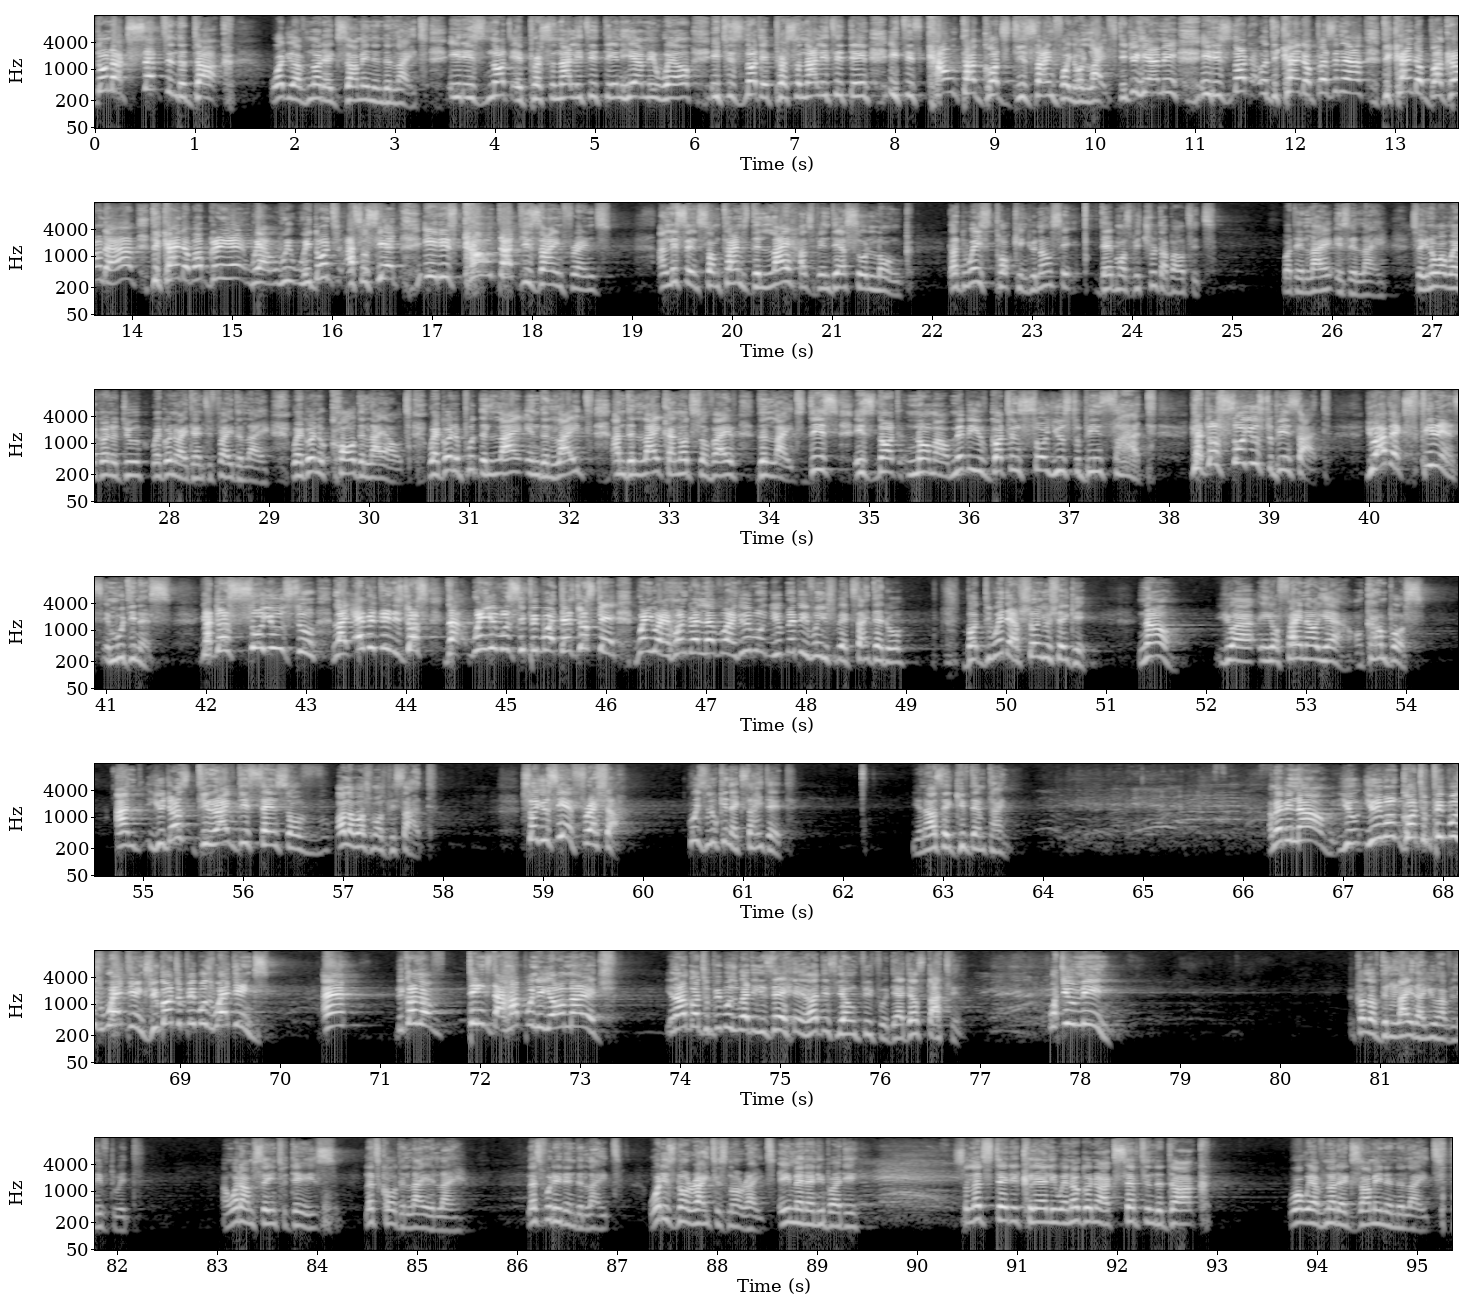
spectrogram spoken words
Don't accept in the dark what you have not examined in the light. It is not a personality thing, hear me well. It is not a personality thing. It is counter God's design for your life. Did you hear me? It is not the kind of person I have, the kind of background I have, the kind of upbringing where we, we don't associate. It is counter design, friends. And listen, sometimes the lie has been there so long that the way it's talking, you now say, there must be truth about it. But a lie is a lie. So, you know what we're going to do? We're going to identify the lie. We're going to call the lie out. We're going to put the lie in the light, and the lie cannot survive the light. This is not normal. Maybe you've gotten so used to being sad. You're just so used to being sad. You have experience in moodiness. You're just so used to, like, everything is just that when you even see people, there's just a, when you are in 100 level and you, even, you maybe even used to be excited, oh. But the way they have shown you shaky. Now, you are in your final year on campus and you just derive this sense of all of us must be sad. So you see a fresher who is looking excited. You now say, give them time. or maybe now you, you even go to people's weddings. You go to people's weddings. Eh? Because of things that happen in your marriage. You now go to people's weddings and say, hey, all these young people, they are just starting. what do you mean? Because of the lie that you have lived with. And what I'm saying today is Let's call the lie a lie. Let's put it in the light. What is not right is not right. Amen, anybody? Amen. So let's state it clearly. We're not going to accept in the dark what we have not examined in the light.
